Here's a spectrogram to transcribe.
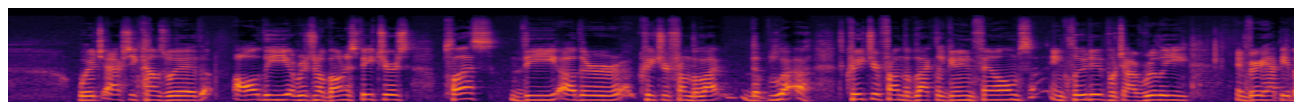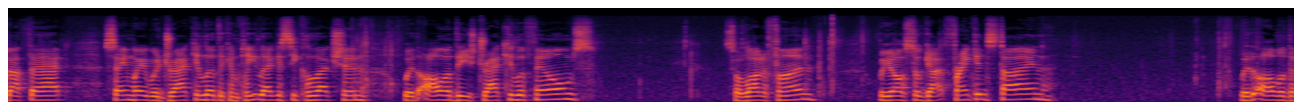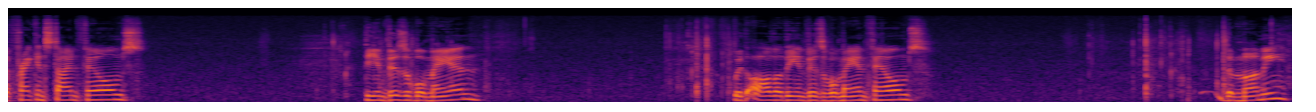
which actually comes with all the original bonus features plus the other creature from the the uh, creature from the Black Lagoon films included, which I really am very happy about that. Same way with Dracula, the Complete Legacy Collection, with all of these Dracula films. So a lot of fun. We also got Frankenstein with all of the Frankenstein films. The Invisible Man with all of the Invisible Man films. The Mummy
